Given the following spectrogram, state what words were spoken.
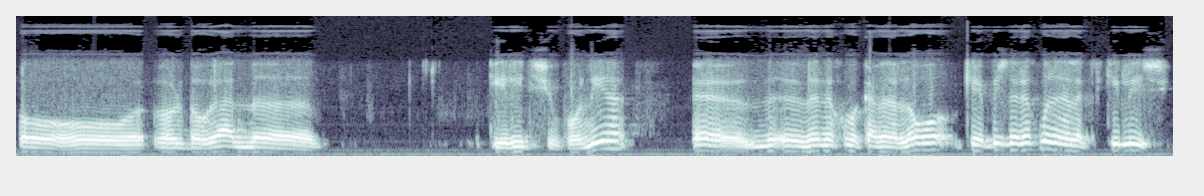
ο, ο Ερντογάν ε, τηρεί τη συμφωνία ε, δε- δεν έχουμε κανένα λόγο και επίσης δεν έχουμε εναλλακτική λύση.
